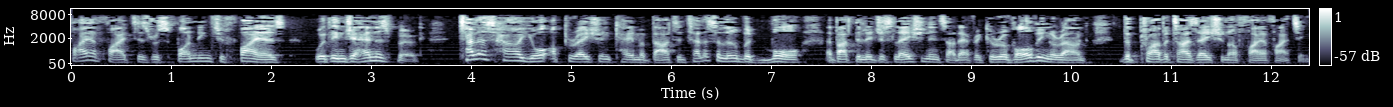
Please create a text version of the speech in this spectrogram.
firefighters responding to fires within Johannesburg. Tell us how your operation came about and tell us a little bit more about the legislation in South Africa revolving around the privatization of firefighting.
